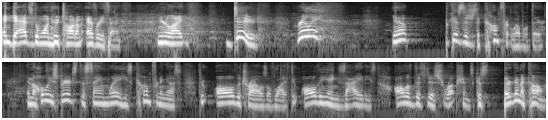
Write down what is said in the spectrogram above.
And dad's the one who taught them everything. And you're like, dude, really? You know, because there's the comfort level there. And the Holy Spirit's the same way. He's comforting us through all the trials of life, through all the anxieties, all of the disruptions, because they're going to come.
